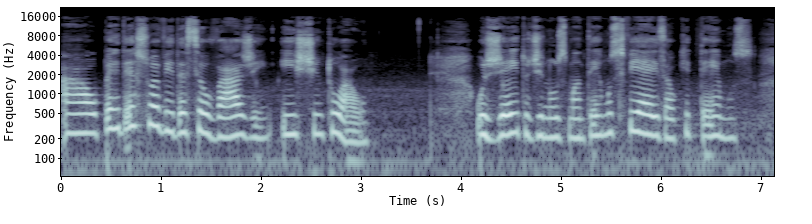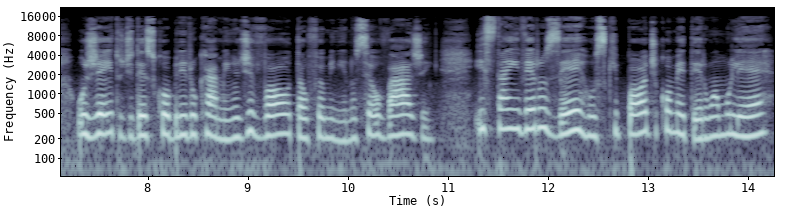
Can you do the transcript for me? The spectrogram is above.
ao perder sua vida selvagem e instintual. O jeito de nos mantermos fiéis ao que temos, o jeito de descobrir o caminho de volta ao feminino selvagem, está em ver os erros que pode cometer uma mulher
